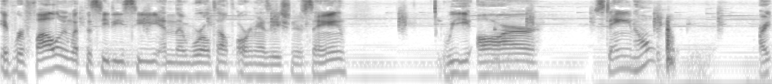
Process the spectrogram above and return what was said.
if we're following what the CDC and the World Health Organization are saying, we are staying home. Right.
